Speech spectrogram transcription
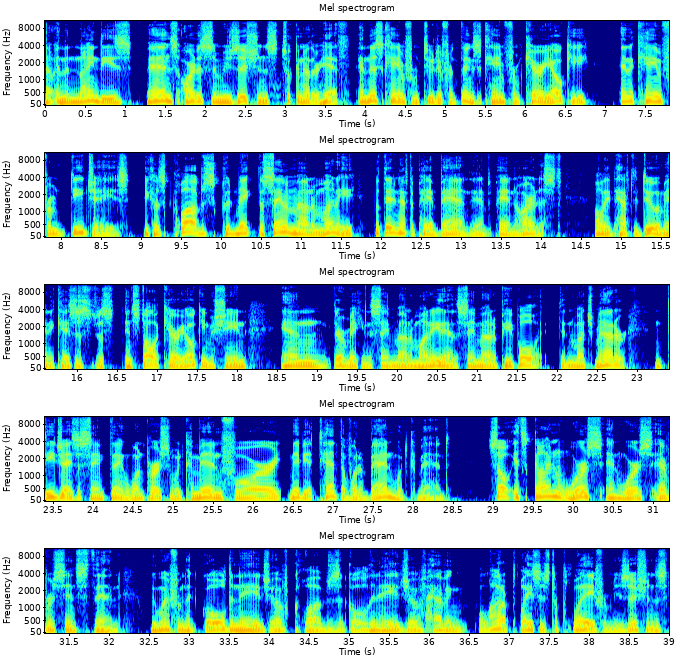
Now, in the 90s, bands, artists, and musicians took another hit. And this came from two different things. It came from karaoke and it came from DJs because clubs could make the same amount of money, but they didn't have to pay a band, they didn't have to pay an artist. All they'd have to do in many cases is just install a karaoke machine, and they were making the same amount of money. They had the same amount of people. It didn't much matter. And DJs the same thing. One person would come in for maybe a tenth of what a band would command. So it's gotten worse and worse ever since then. We went from the golden age of clubs, the golden age of having a lot of places to play for musicians,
